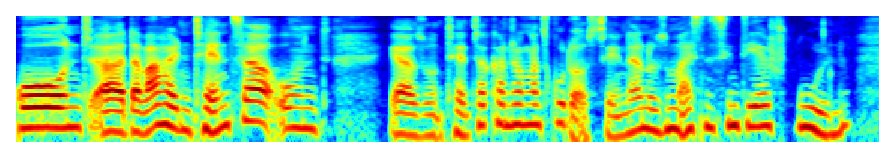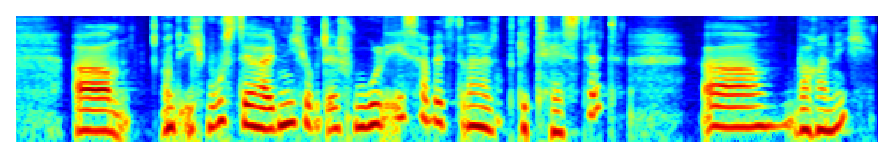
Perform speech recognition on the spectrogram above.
Und äh, da war halt ein Tänzer und ja, so ein Tänzer kann schon ganz gut aussehen, ne? Nur so meistens sind die ja schwul, ne? Ähm, und ich wusste halt nicht, ob der schwul ist, habe jetzt dann halt getestet. Äh, war er nicht.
